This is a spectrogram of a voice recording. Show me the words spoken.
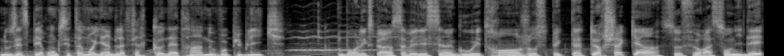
Nous espérons que c'est un moyen de la faire connaître à un nouveau public. Bon, l'expérience avait laissé un goût étrange aux spectateurs. Chacun se fera son idée.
